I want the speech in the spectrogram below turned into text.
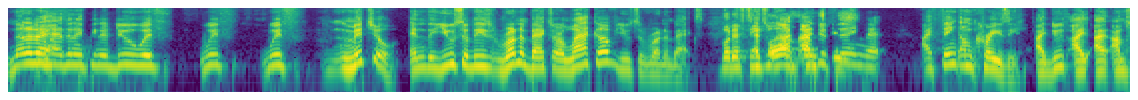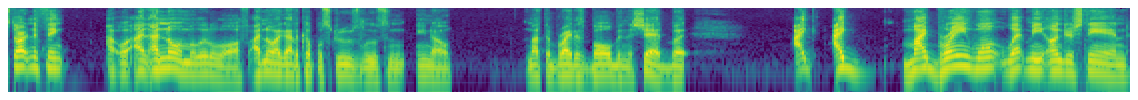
None of that Yeah. has anything to do with with with Mitchell and the use of these running backs or lack of use of running backs. But if the That's what I'm, I'm just is- saying that I think I'm crazy. I do. I, I I'm starting to think. I I know I'm a little off. I know I got a couple screws loose, and you know, not the brightest bulb in the shed, but I I my brain won't let me understand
